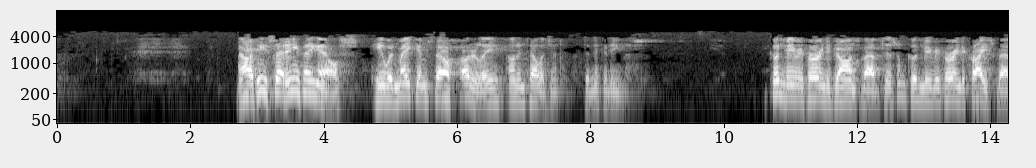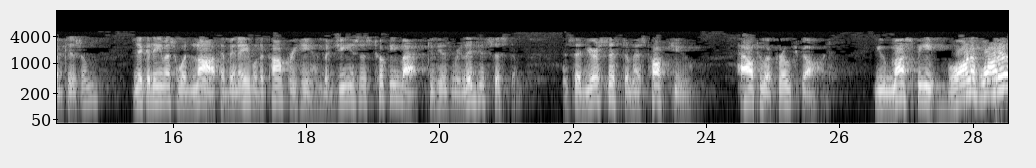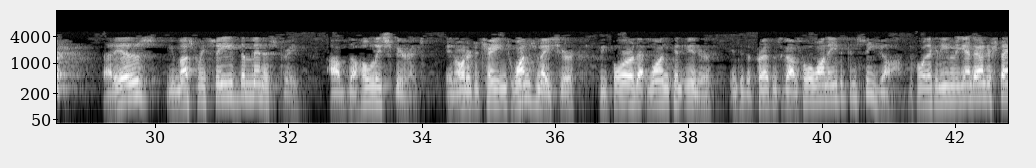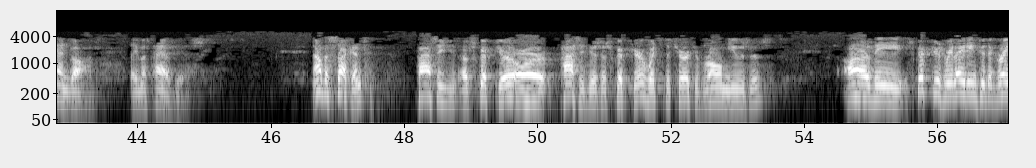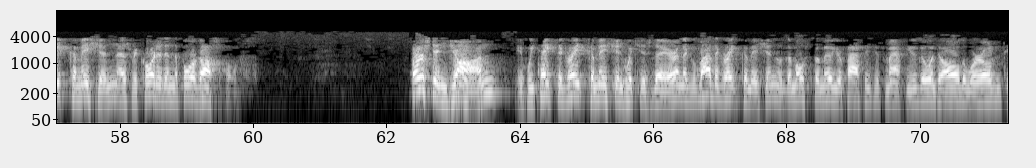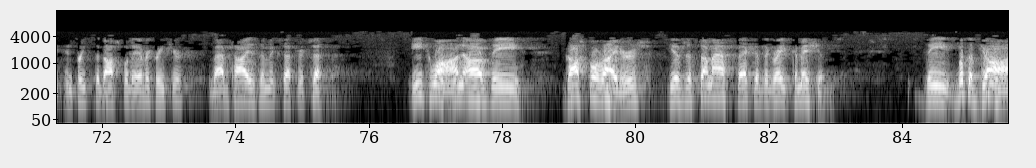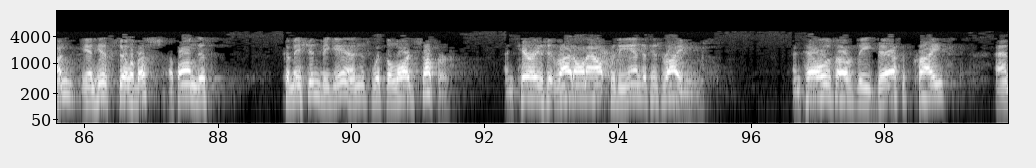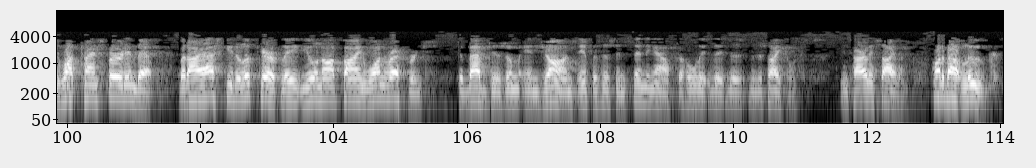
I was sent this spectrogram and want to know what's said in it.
Now, if he said anything else, he would make himself utterly unintelligent to Nicodemus. Couldn't be referring to John's baptism, couldn't be referring to Christ's baptism. Nicodemus would not have been able to comprehend, but Jesus took him back to his religious system and said, Your system has taught you how to approach God. You must be born of water. That is, you must receive the ministry of the Holy Spirit in order to change one's nature before that one can enter into the presence of God. Before one even can see God, before they can even begin to understand God, they must have this. Now the second passage of Scripture or passages of Scripture which the Church of Rome uses are the Scriptures relating to the Great Commission as recorded in the four Gospels. First in John, if we take the Great Commission which is there, and the, by the Great Commission, the most familiar passage is Matthew, go into all the world and, and preach the gospel to every creature, baptize them, etc., etc. Each one of the gospel writers gives us some aspect of the Great Commission. The book of John, in his syllabus upon this commission, begins with the Lord's Supper and carries it right on out to the end of his writings and tells of the death of Christ and what transferred in that. But I ask you to look carefully. You'll not find one reference to baptism and John's emphasis in sending out the holy, the, the, the disciples. Entirely silent. What about Luke?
